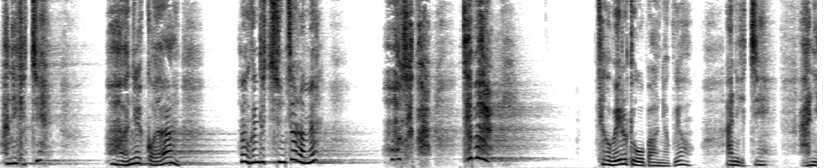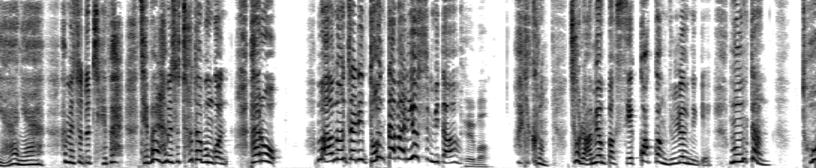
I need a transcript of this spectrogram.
아니겠지? 아, 아닐 거야. 아, 근데 진짜라면? 어 제발 제발. 제가 왜 이렇게 오버하냐고요? 아니겠지. 아니야, 아니야. 하면서도 제발, 제발 하면서 쳐다본 건 바로 만 원짜리 돈다발이었습니다. 대박. 아니, 그럼 저 라면 박스에 꽉꽉 눌려 있는 게 몽땅 돈!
